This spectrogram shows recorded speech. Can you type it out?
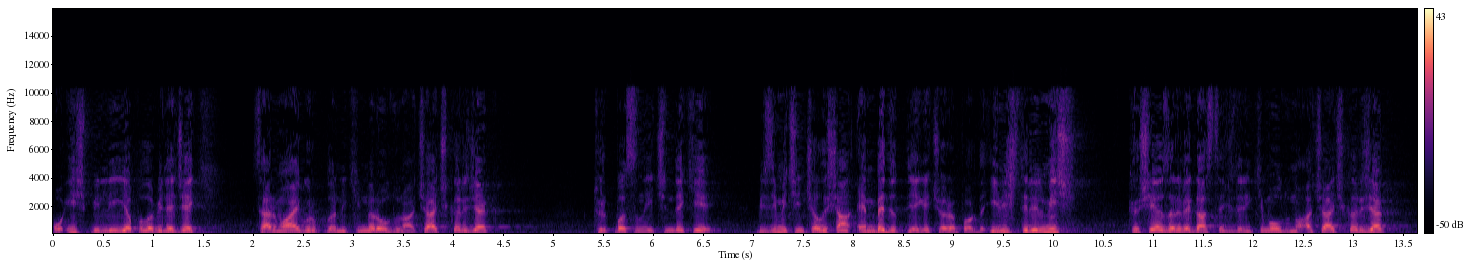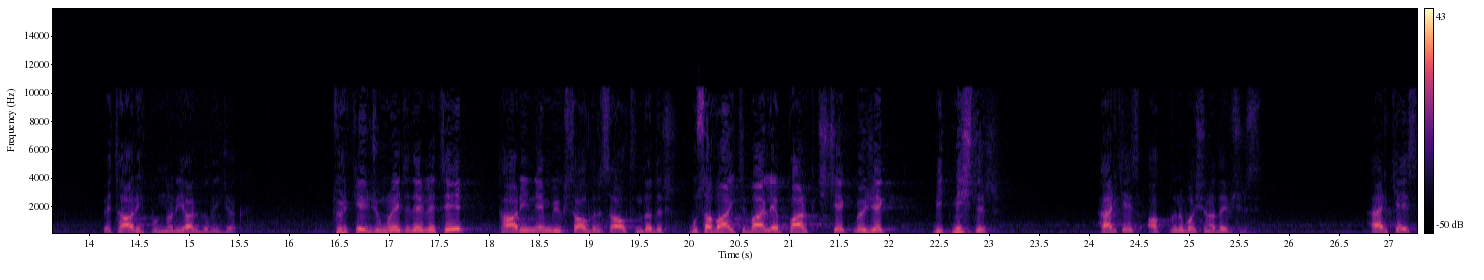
O işbirliği yapılabilecek sermaye gruplarının kimler olduğunu açığa çıkaracak. Türk basını içindeki bizim için çalışan embedded diye geçiyor raporda. iliştirilmiş köşe yazarı ve gazetecilerin kim olduğunu açığa çıkaracak ve tarih bunları yargılayacak. Türkiye Cumhuriyeti Devleti tarihin en büyük saldırısı altındadır. Bu sabah itibariyle park, çiçek, böcek bitmiştir. Herkes aklını başına devşirsin. Herkes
